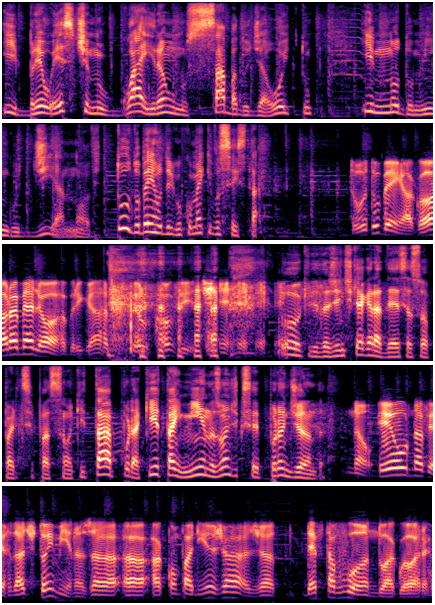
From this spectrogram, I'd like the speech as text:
Ibreu, este no Guairão, no sábado, dia 8, e no domingo, dia 9. Tudo bem, Rodrigo? Como é que você está? Tudo bem, agora é melhor. Obrigado pelo convite. Ô, querida, a gente que agradece a sua participação aqui. Tá por aqui, tá em Minas, onde que você, por onde anda? Não, eu, na verdade, estou em Minas. A, a, a companhia já, já deve estar voando agora.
